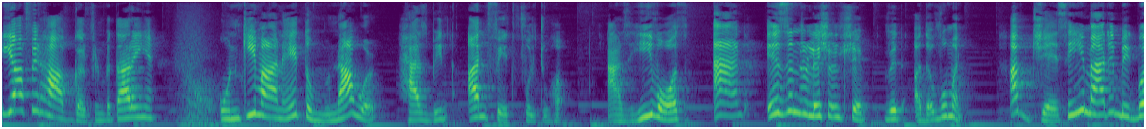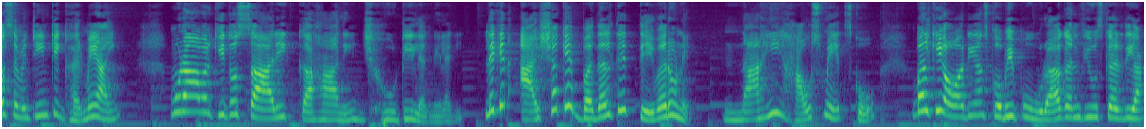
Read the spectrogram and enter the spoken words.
या फिर हाफ़ गर्लफ्रेंड बता रही हैं। उनकी माने तो Munawar has been unfaithful to her as he was and is in relationship with other woman अब जैसे ही मैडम बिग बॉस 17 के घर में आई, मुनावर की तो सारी कहानी झूठी लगने लगी। लेकिन आयशा के बदलते तेवरों ने ना ही हाउसमेट्स को, बल्कि ऑडियंस को भी पूरा कंफ्यूज कर दिया।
